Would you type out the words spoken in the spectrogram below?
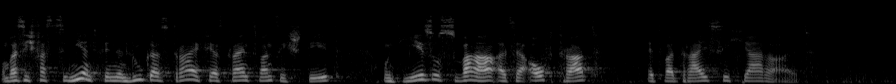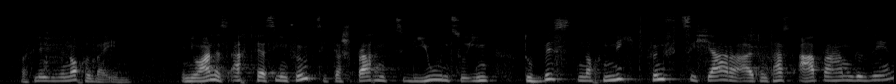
Und was ich faszinierend finde, in Lukas 3, Vers 23 steht, und Jesus war, als er auftrat, etwa 30 Jahre alt. Was lesen wir noch über ihn? In Johannes 8, Vers 57, da sprachen die Juden zu ihm, du bist noch nicht 50 Jahre alt und hast Abraham gesehen?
